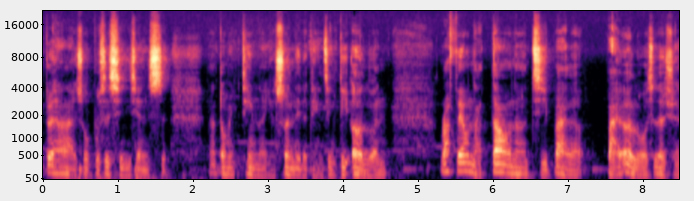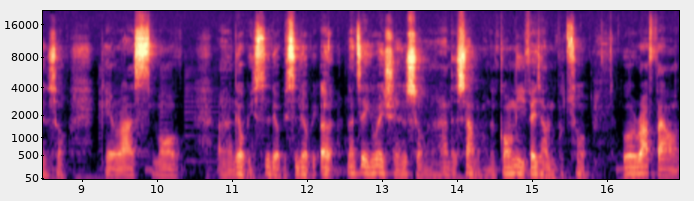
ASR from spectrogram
对他来说不是新鲜事。那 Dominic 呢也顺利的挺进第二轮，Rafael Nadal 呢击败了白俄罗斯的选手 Gerasimov，呃，六比四、六比四、六比二。那这一位选手呢，他的上网的功力非常的不错。不过 Rafael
